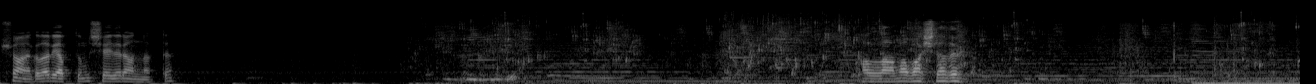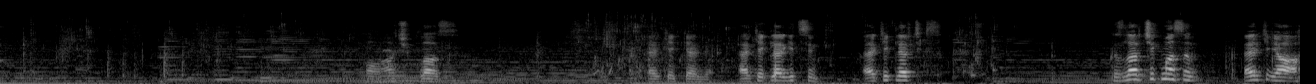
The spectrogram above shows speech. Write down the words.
Şu ana kadar yaptığımız şeyleri anlattı. Allah'ıma başladı. Aha çıplaz. Erkek geldi. Erkekler gitsin. Erkekler çıksın. Kızlar çıkmasın. Erkek ya.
